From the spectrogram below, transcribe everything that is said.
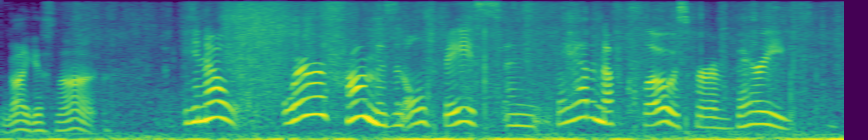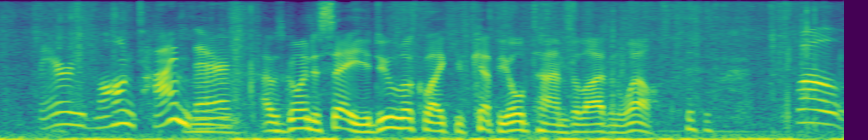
No, I guess not. You know, where we're from is an old base, and they had enough clothes for a very, very long time hmm. there. I was going to say, you do look like you've kept the old times alive and well. Well,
